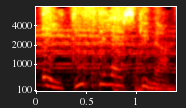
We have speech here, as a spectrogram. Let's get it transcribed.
El Club de la Esquina.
